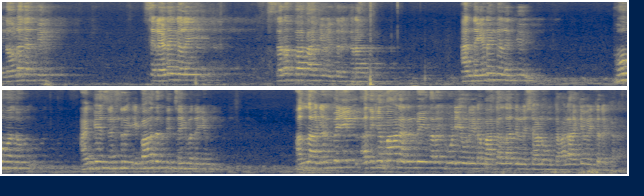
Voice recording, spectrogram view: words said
இந்த உலகத்தில் சில இடங்களை சிறப்பாக ஆக்கி வைத்திருக்கிறான். அந்த இடங்களுக்கு போவதும் அங்கே சென்று இபாதத்தை செய்வதையும் அல்லாஹ் நன்மையில் அதிகமான நன்மையை தரக்கூடிய ஒரு இடமாக அல்லாஹ் ஜல்லிஷானு தாலாக்கி வைத்திருக்கிறார்.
